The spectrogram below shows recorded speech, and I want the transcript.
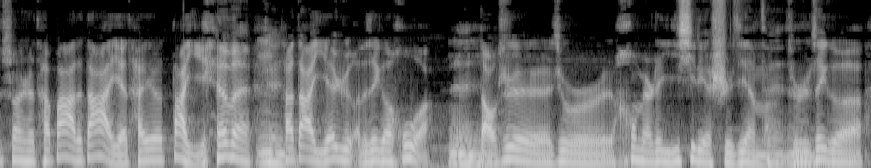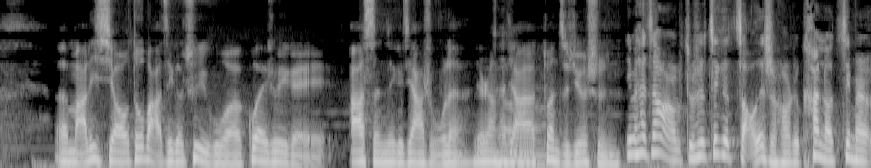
算是他爸的大爷，他就大爷呗，他大爷惹的这个祸，导致就是后面这一系列事件嘛，就是这个呃玛丽肖都把这个罪过怪罪给阿森这个家族了，就让他家断子绝孙。因为他正好就是这个找的时候就看到这边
